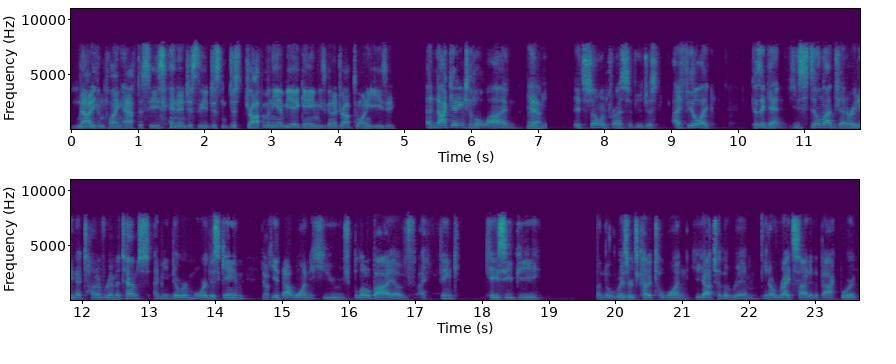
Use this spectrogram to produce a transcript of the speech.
not even playing half the season and just just just drop him in the NBA game, he's going to drop 20 easy. And not getting to the line. Yeah. I mean, it's so impressive. You just I feel like because again, he's still not generating a ton of rim attempts. I mean, there were more this game. Yep. He had that one huge blow by of I think KCP when the Wizards cut it to one, he got to the rim, you know, right side of the backboard.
